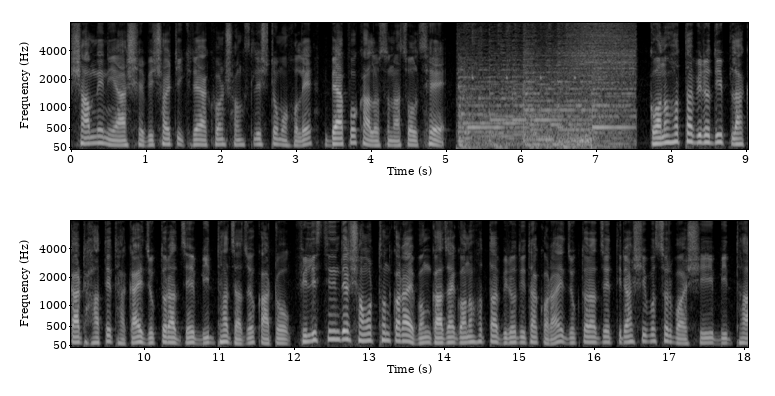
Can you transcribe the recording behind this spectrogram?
সামনে নিয়ে আসে বিষয়টি ঘিরে এখন সংশ্লিষ্ট মহলে ব্যাপক আলোচনা চলছে। গণহত্যা বিরোধী প্লাকার্ড হাতে থাকায় যুক্তরাজ্যে বৃদ্ধা যাজক আটক। ফিলিস্তিনিদের সমর্থন করা এবং গাজায় গণহত্যা বিরোধিতা করায় যুক্তরাজ্যে তিরাশি বছর বয়সী বৃদ্ধা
